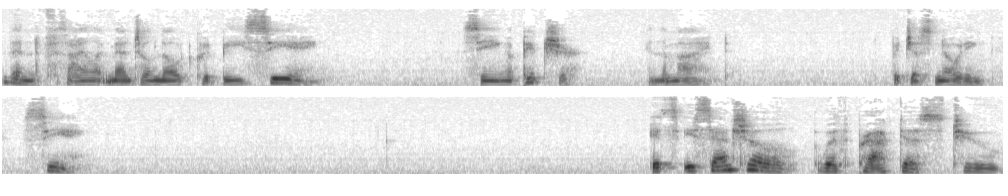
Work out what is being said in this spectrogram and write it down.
then the silent mental note could be seeing, seeing a picture in the mind, but just noting seeing. It's essential with practice to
